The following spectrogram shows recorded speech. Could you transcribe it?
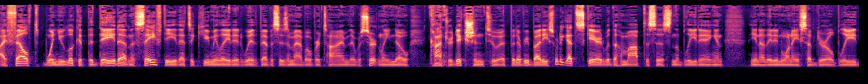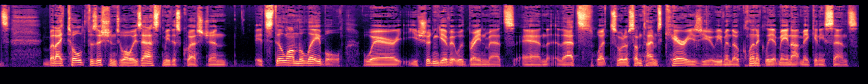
I felt when you look at the data and the safety that's accumulated with bevacizumab over time, there was certainly no contradiction to it, but everybody sort of got scared with the hemoptysis and the bleeding, and you know they didn't want any subdural bleeds. But I told physicians who always asked me this question, it's still on the label where you shouldn't give it with brain mets, and that's what sort of sometimes carries you, even though clinically it may not make any sense.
